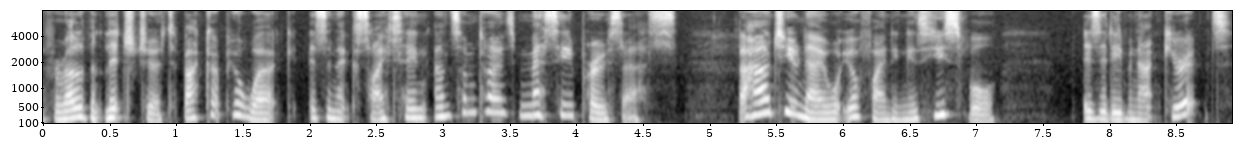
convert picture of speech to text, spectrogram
for relevant literature to back up your work is an exciting and sometimes messy process. But how do you know what you're finding is useful? Is it even accurate?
